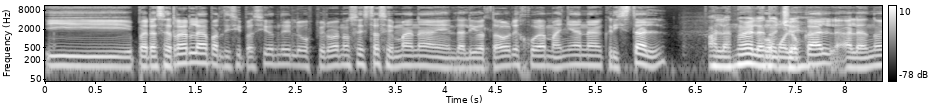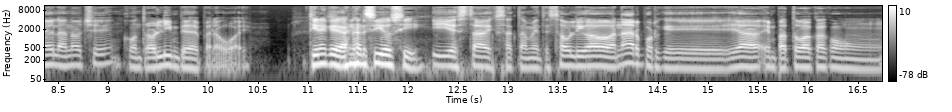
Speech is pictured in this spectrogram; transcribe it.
Y para cerrar la participación de los peruanos esta semana en la Libertadores juega mañana Cristal A las 9 de la como noche. local a las 9 de la noche contra Olimpia de Paraguay. Tiene que ganar sí o sí. Y está, exactamente, está obligado a ganar porque ya empató acá con,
